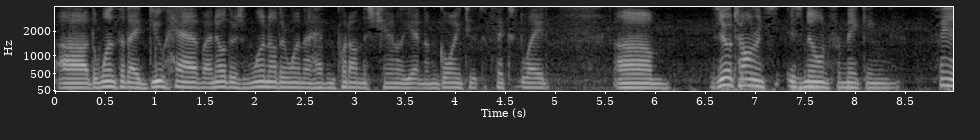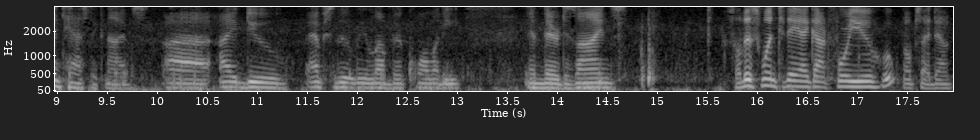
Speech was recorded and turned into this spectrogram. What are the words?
Uh, the ones that I do have, I know there's one other one I haven't put on this channel yet, and I'm going to. It's a fixed blade. Um, Zero Tolerance is known for making fantastic knives. Uh, I do absolutely love their quality and their designs. So this one today I got for you, upside down,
